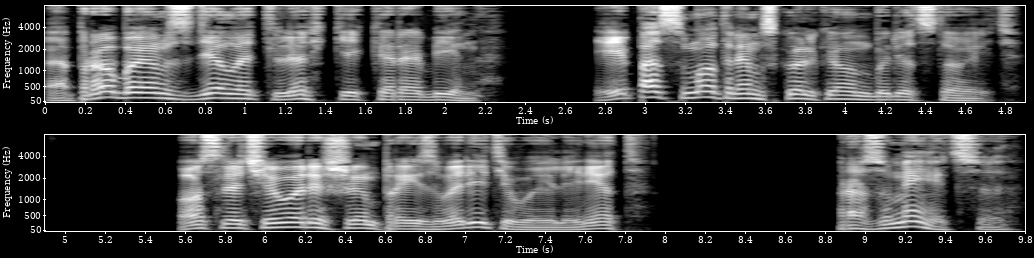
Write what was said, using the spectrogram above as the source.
Попробуем сделать легкий карабин и посмотрим, сколько он будет стоить. После чего решим, производить его или нет. Разумеется,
